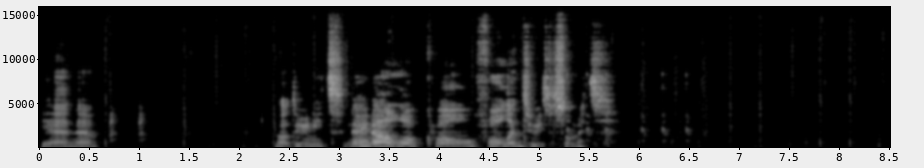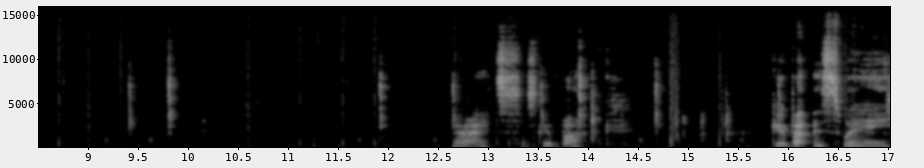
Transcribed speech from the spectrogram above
Yeah, no. Not doing it. No, no, look, we'll fall into it summit. Alright, let's go back. Go back this way.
